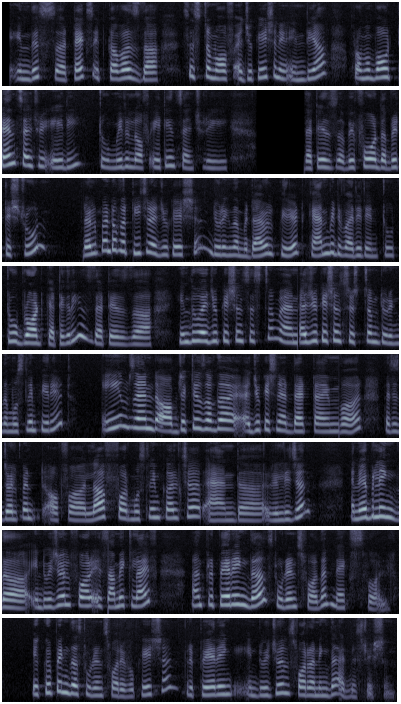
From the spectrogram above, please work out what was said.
in this uh, text, it covers the system of education in India from about 10th century AD to middle of 18th century that is uh, before the British rule Development of the teacher education during the medieval period can be divided into two broad categories that is the Hindu education system and education system during the Muslim period. Aims and objectives of the education at that time were that is development of uh, love for Muslim culture and uh, religion, enabling the individual for Islamic life and preparing the students for the next world, equipping the students for evocation, preparing individuals for running the administration.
